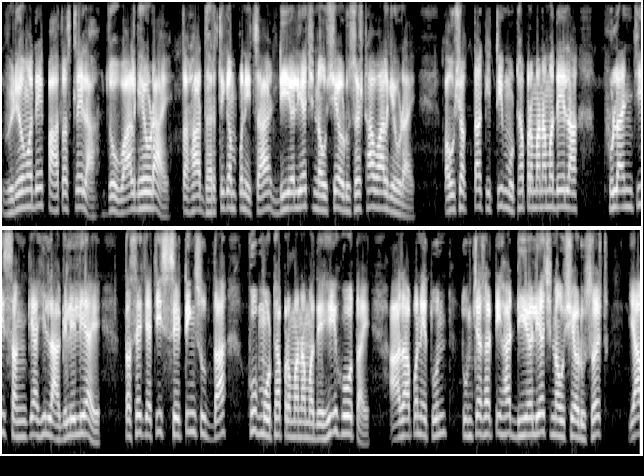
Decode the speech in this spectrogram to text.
व्हिडिओमध्ये पाहत असलेला जो वालघेवडा आहे तर हा धरती कंपनीचा डी एल एच नऊशे अडुसष्ट हा वालघेवडा आहे. पाहू शकता किती मोठ्या प्रमाणामध्ये ला फुलांची संख्या ही लागलेली आहे. तसेच याची सेटिंगसुद्धा खूप मोठ्या प्रमाणामध्येही होत आहे. आज आपण येथून तुमच्यासाठी हा डी एल एच नऊशे अडुसष्ट या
